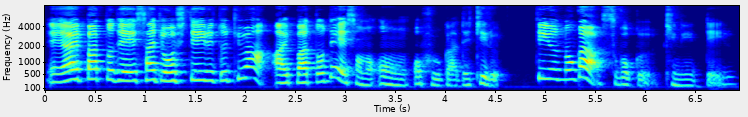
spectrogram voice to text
えー iPad で作業しているときは iPad でそのオンオフができるっていうのがすごく気に入っている。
